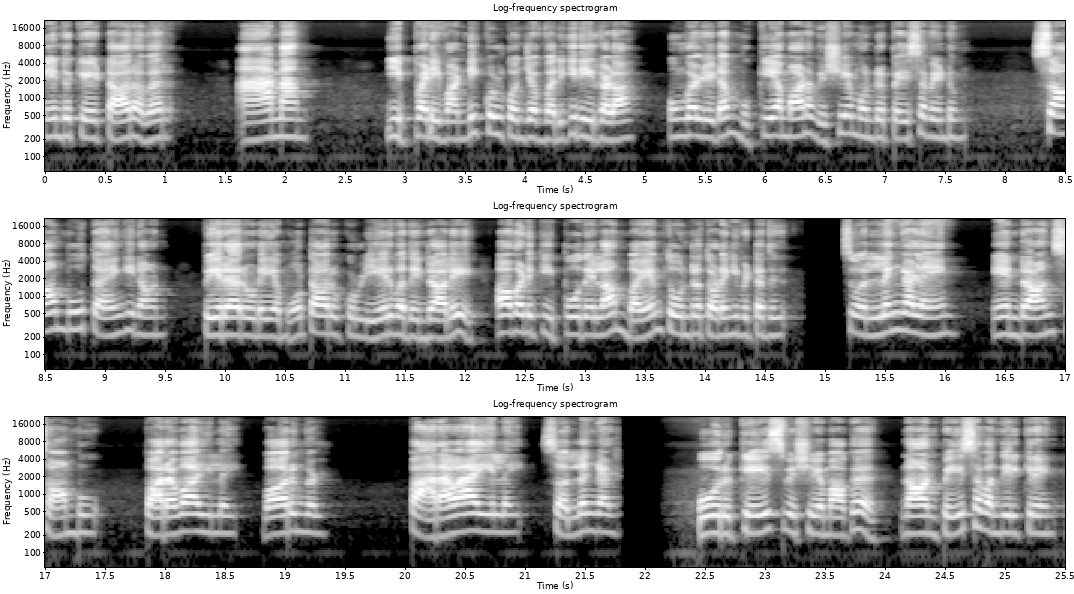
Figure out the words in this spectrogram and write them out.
என்று கேட்டார் அவர். ஆமாம். இப்படி வண்டிக்குள் கொஞ்சம் வருகிறீர்களா? உங்களிடம் முக்கியமான விஷயம் ஒன்று பேச வேண்டும். சாம்பு தயங்கினான். பிறருடைய மோட்டாருக்குள் ஏறுவதென்றாலே அவனுக்கு இப்போதெல்லாம் பயம் தோன்றத் தொடங்கிவிட்டது. சொல்லுங்களேன் என்றான் சாம்பு. பரவாயில்லை வாருங்கள். பரவாயில்லை சொல்லுங்கள். ஒரு கேஸ் விஷயமாக நான் பேச வந்திருக்கிறேன்.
